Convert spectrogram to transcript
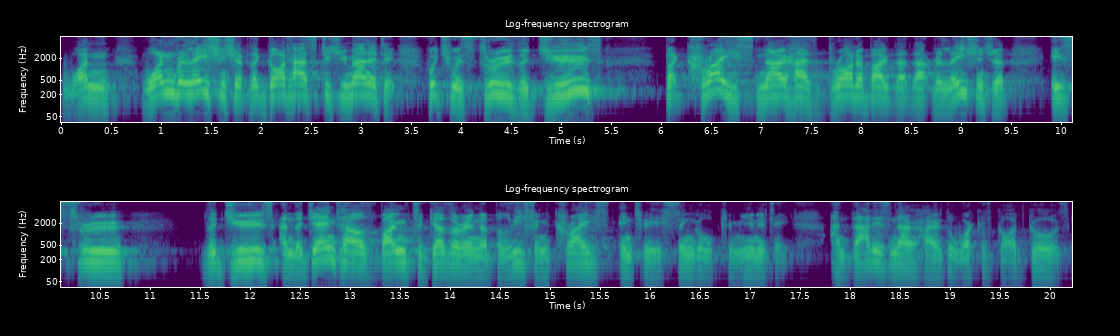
One, one relationship that God has to humanity, which was through the Jews, but Christ now has brought about that that relationship is through the Jews and the Gentiles bound together in a belief in Christ into a single community. And that is now how the work of God goes.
